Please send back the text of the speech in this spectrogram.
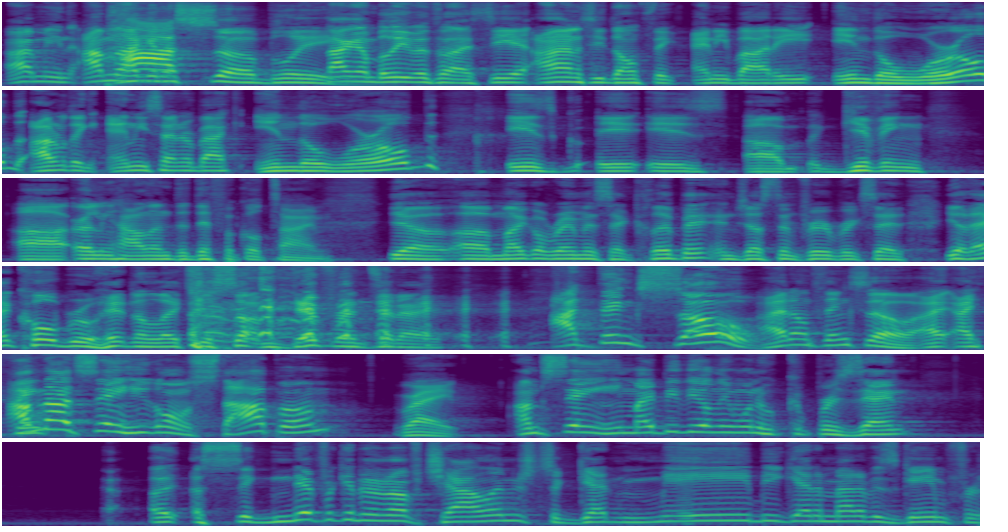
I mean, I'm not gonna. Possibly. Not gonna believe it until I see it. I honestly don't think anybody in the world. I don't think any center back in the world is is um, giving uh, Erling Haaland the difficult time. Yeah, uh, Michael Raymond said, clip it. And Justin Freeberg said, yo, that cold brew hitting Alexis something different today. I think so. I don't think so. I, I think I'm not saying he's going to stop him. right. I'm saying he might be the only one who could present a, a significant enough challenge to get maybe get him out of his game for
